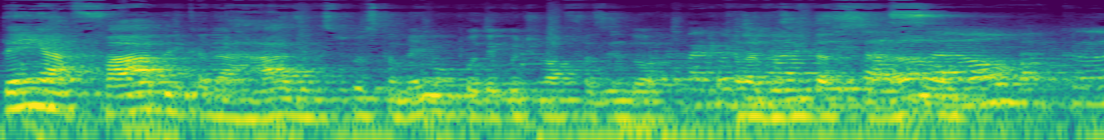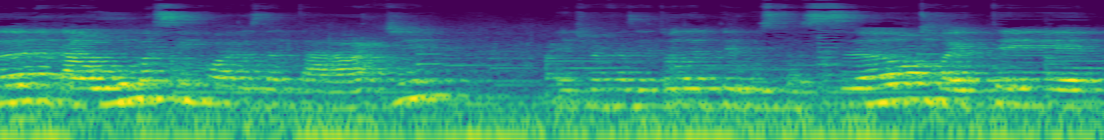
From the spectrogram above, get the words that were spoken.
Tem a fábrica da Rasa, que as pessoas também vão poder continuar fazendo Vai aquela continuar visitação. A visitação bacana, da 1 às 5 horas da tarde. A gente vai fazer toda a degustação, vai ter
